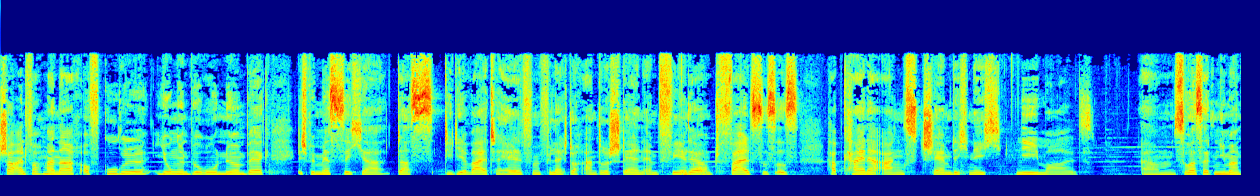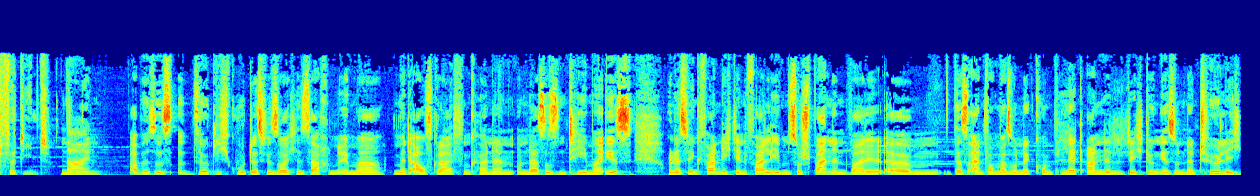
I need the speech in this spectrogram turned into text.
Schau einfach mal nach auf Google Jungenbüro Nürnberg. Ich bin mir sicher, dass die dir weiterhelfen, vielleicht auch andere Stellen empfehlen. Ja. Und falls es ist, hab keine Angst, schäm dich nicht. Niemals. Ähm, sowas hat niemand verdient. Nein. Aber es ist wirklich gut, dass wir solche Sachen immer mit aufgreifen können und dass es ein Thema ist. Und deswegen fand ich den Fall eben so spannend, weil ähm, das einfach mal so eine komplett andere Richtung ist. Und natürlich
